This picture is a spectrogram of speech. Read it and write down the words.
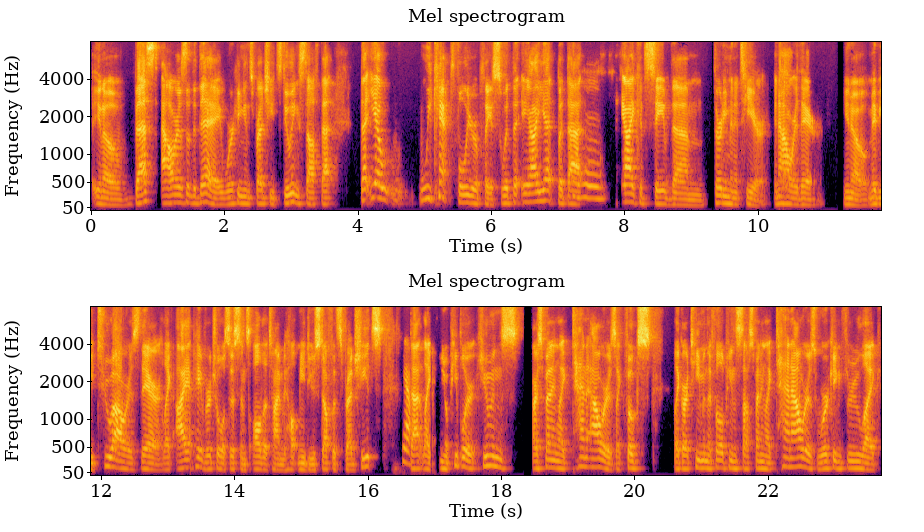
you know best hours of the day working in spreadsheets doing stuff that that yeah we can't fully replace with the AI yet, but that Mhm. AI could save them 30 minutes here, an hour there, you know, maybe two hours there. Like I pay virtual assistants all the time to help me do stuff with spreadsheets Yeah. that like, you know, people are humans are spending like 10 hours, like folks like our team in the Philippines stuff spending like 10 hours working through like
